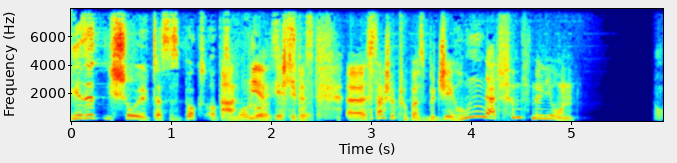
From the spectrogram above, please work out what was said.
Wir sind nicht schuld, das ist Box Office Ah, Mojo. hier, ist hier das steht es. schuld. Äh, Starship Troopers Budget 105 Millionen. Oh.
